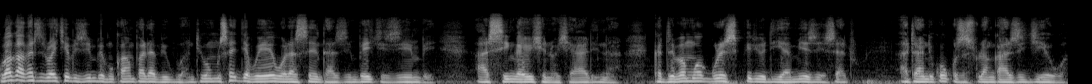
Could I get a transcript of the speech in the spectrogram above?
kuba kakati lwaki ebizimbe mu kampala bigwa nti omusajja bwe yeewola sente azimbe ekizimbe asingayo kino kyalina. Kati bamuwa grace period ya myezi esatu atandika okusasula ngaazijeewa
